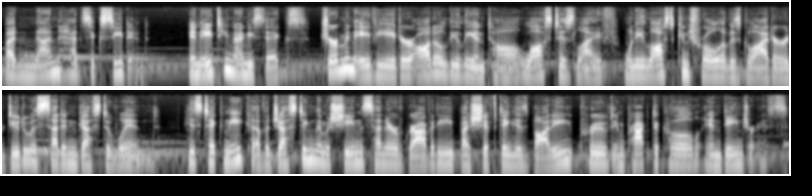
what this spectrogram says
but none had succeeded. In 1896, German aviator Otto Lilienthal lost his life when he lost control of his glider due to a sudden gust of wind. His technique of adjusting the machine's center of gravity by shifting his body proved impractical and dangerous.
